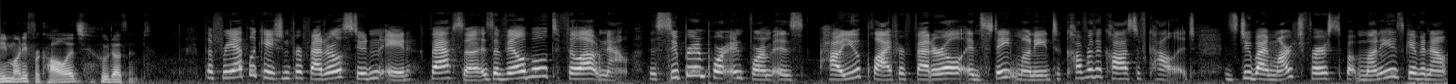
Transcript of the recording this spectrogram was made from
Need money for college? Who doesn't? The free application for federal student aid, FAFSA, is available to fill out now. The super important form is how you apply for federal and state money to cover the cost of college. It's due by March 1st, but money is given out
